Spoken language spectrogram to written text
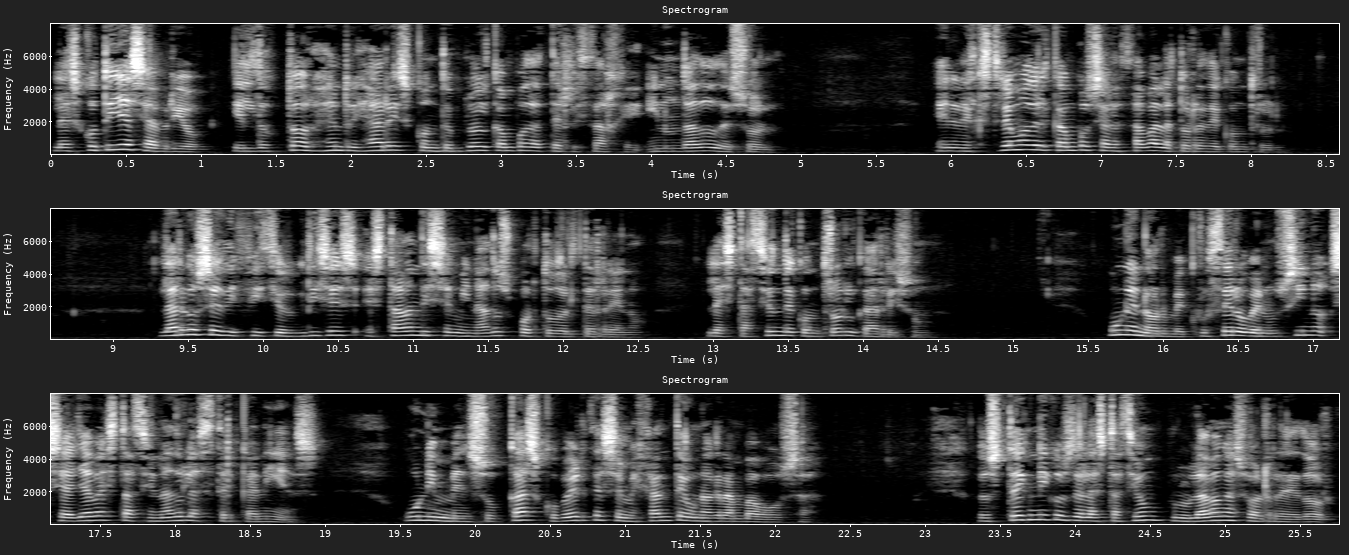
La escotilla se abrió y el doctor Henry Harris contempló el campo de aterrizaje, inundado de sol. En el extremo del campo se alzaba la torre de control. Largos edificios grises estaban diseminados por todo el terreno, la estación de control Garrison. Un enorme crucero venusino se hallaba estacionado en las cercanías, un inmenso casco verde semejante a una gran babosa. Los técnicos de la estación pululaban a su alrededor,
